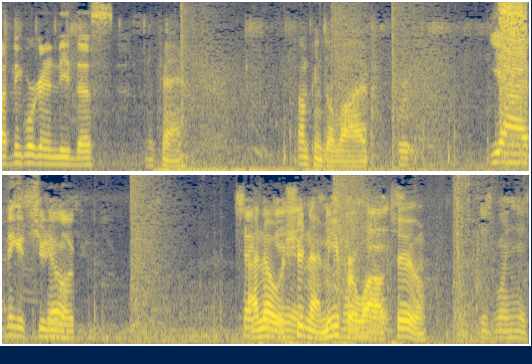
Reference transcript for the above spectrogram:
I think we're gonna need this. Okay. Something's alive. Yeah, I think it's shooting Kill. low. Check I know it will was shooting at me for a while hit. too. He's one hit.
